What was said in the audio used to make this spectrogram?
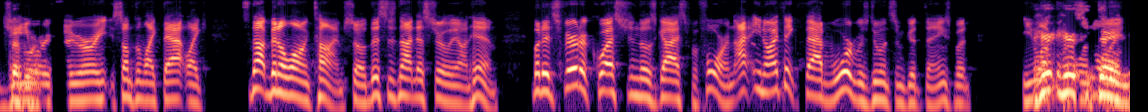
January, February, something like that. Like it's not been a long time, so this is not necessarily on him. But it's fair to question those guys before, and I, you know, I think Thad Ward was doing some good things, but Here, here's the thing:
